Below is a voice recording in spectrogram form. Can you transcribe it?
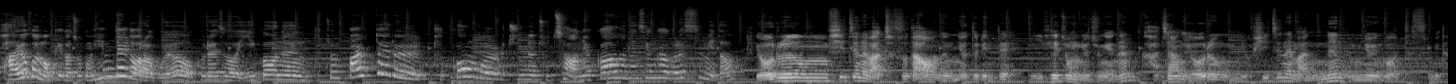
과육 을 먹기가 조금 힘들더라고요. 그래서 이거는 좀 빨대를 두꺼운 걸 주면 좋지 않을까 하는 생각을 했습니다. 여름 시즌에 맞춰서 나온 음료들인데 이 세 종류 중에는 가장 여름 음료 시즌에 맞는 음료인 것 같았습니다.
